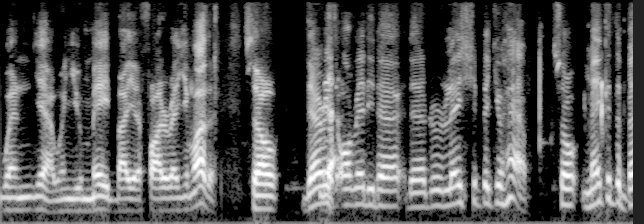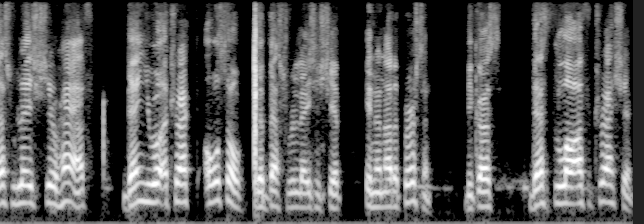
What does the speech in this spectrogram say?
when yeah when you're made by your father and your mother. So there is Yeah. already the, the the relationship that you have. So make it the best relationship you have. Then you will attract also the best relationship in another person because that's the law of attraction,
